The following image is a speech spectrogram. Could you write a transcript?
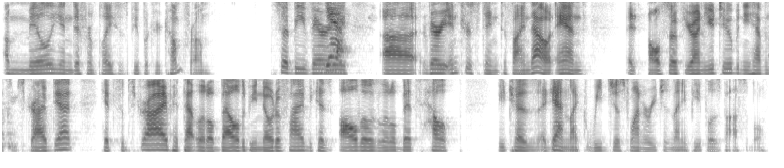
a million different places people could come from. So it'd be very, yes. uh, very interesting to find out. And also, if you're on YouTube and you haven't subscribed yet, hit subscribe, hit that little bell to be notified because all those little bits help. Because again, like we just want to reach as many people as possible.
